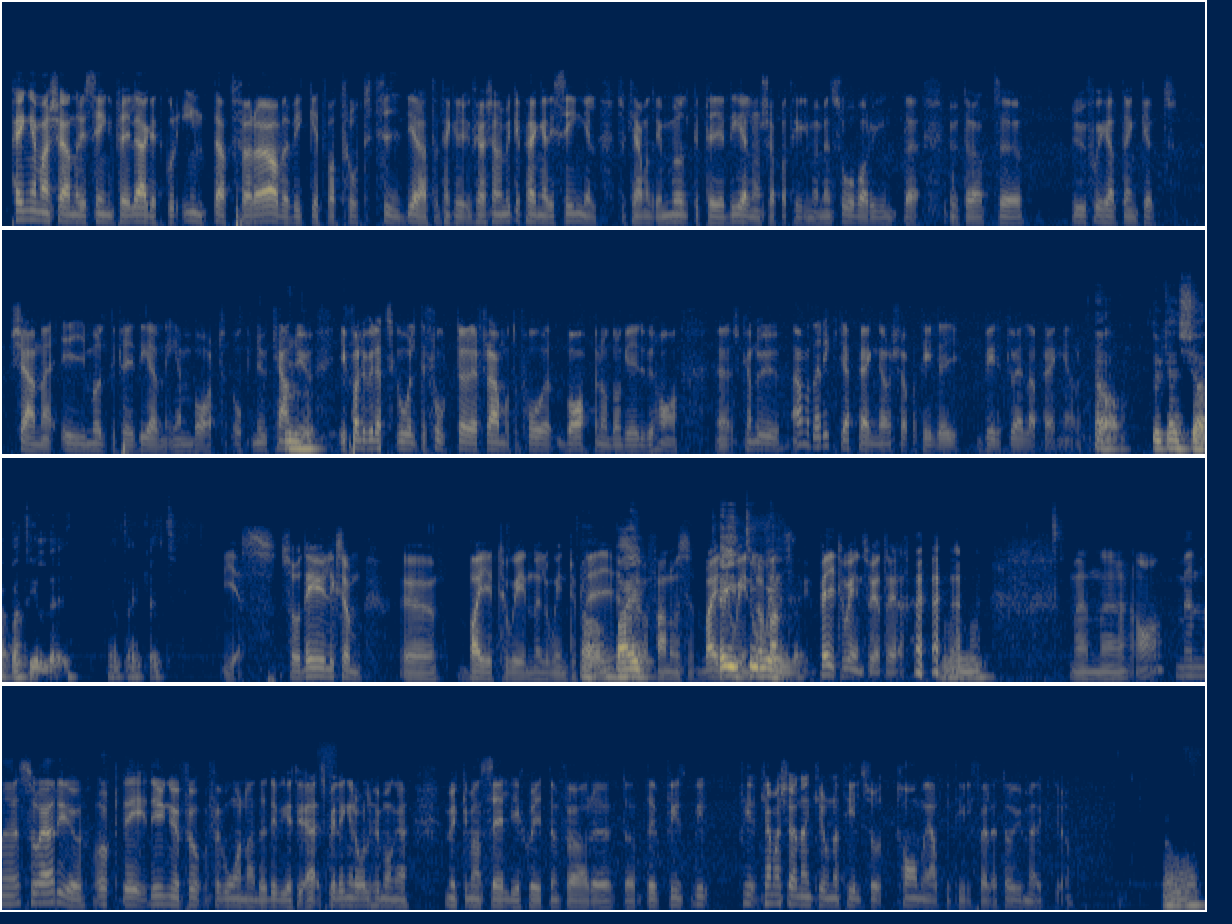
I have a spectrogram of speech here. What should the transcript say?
pengar man tjänar i singleplay-läget går inte att föra över, vilket var trott tidigare. Att jag tänker, för jag tjänar mycket pengar i singel så kan jag använda det i multiplayer-delen och köpa till mig. Men så var det ju inte. Utan att eh, du får helt enkelt tjäna i multiplayer-delen enbart. Och nu kan mm. du ju, mm. ifall du vill att det ska gå lite fortare framåt och få vapen och de grejer du vill ha, eh, så kan du använda riktiga pengar och köpa till dig virtuella pengar. Ja, du kan köpa till dig helt enkelt. Yes, så det är ju liksom uh, buy it to win eller win to play. Ja, buy, fan, buy pay to win. To win. pay to win, så heter det. mm. Men eh, ja, men eh, så är det ju. Och det, det är ju inget för, förvånande, det vet ju. Det spelar ingen roll hur många, mycket man säljer skiten för. Det finns, vill, kan man tjäna en krona till så tar man ju alltid tillfället, det har ju märkt jag. Ja.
